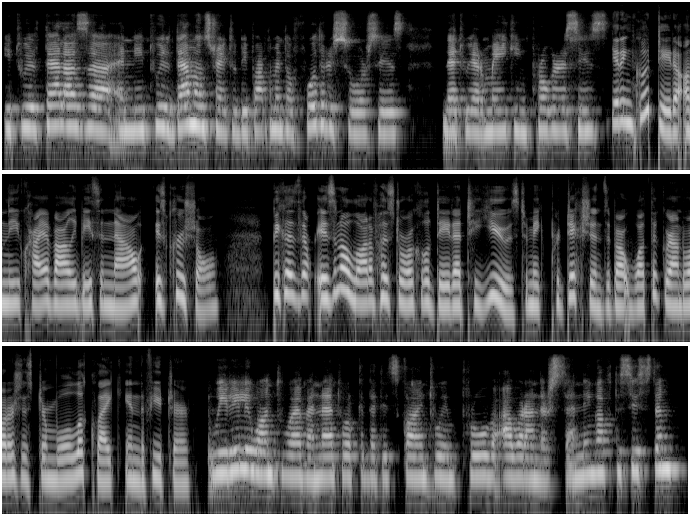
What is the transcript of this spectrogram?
it will tell us uh, and it will demonstrate to Department of Water Resources that we are making progresses. Getting good data on the Ukiah Valley Basin now is crucial because there isn't a lot of historical data to use to make predictions about what the groundwater system will look like in the future. We really want to have a network that is going to improve our understanding of the system.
